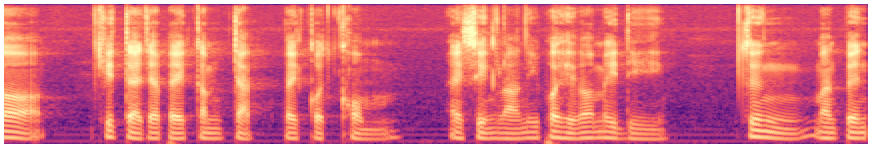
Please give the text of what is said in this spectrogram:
ก็คิดแต่จะไปกำจัดไปกดข่ม ไอ้สิ่งเหล่านี้เพราะเห็นว่าไม่ดี ซึ่งมันเป็น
